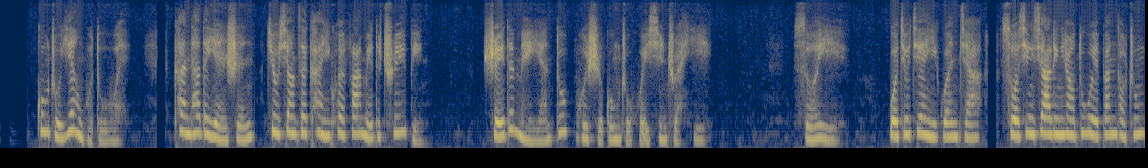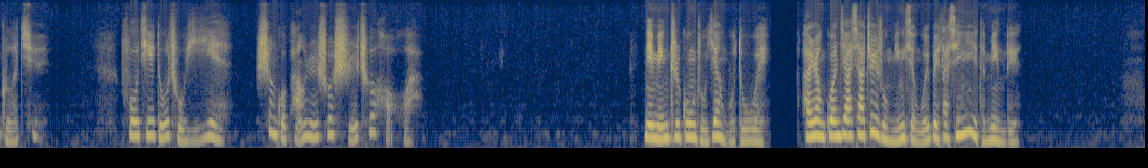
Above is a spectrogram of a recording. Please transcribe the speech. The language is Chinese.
公主厌恶都尉，看他的眼神就像在看一块发霉的炊饼。谁的美言都不会使公主回心转意，所以我就建议官家索性下令让都尉搬到中阁去，夫妻独处一夜，胜过旁人说十车好话。你明知公主厌恶都尉，还让官家下这种明显违背她心意的命令。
